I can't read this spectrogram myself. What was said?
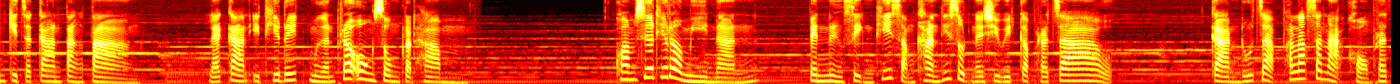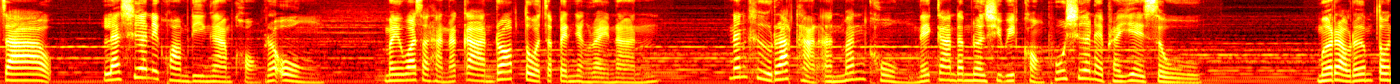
ำกิจการต่างๆ และการอิทธิฤทธิ์เหมือนพระองค์ทรงกระทำความเชื่อที่เรามีนั้น เป็นหนึ่งสิ่งที่สำคัญที่สุดในชีวิตกับพระเจ้า การรู้จักพระลักษณะของพระเจ้า และเชื่อในความดีงามของพระองค์ ไม่ว่าสถานการณ์รอบตัวจะเป็นอย่างไรนั้น นั่นคือรากฐานอันมั่นคงในการดำเนินชีวิตของผู้เชื่อในพระเยซู เมื่อเราเริ่มต้น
